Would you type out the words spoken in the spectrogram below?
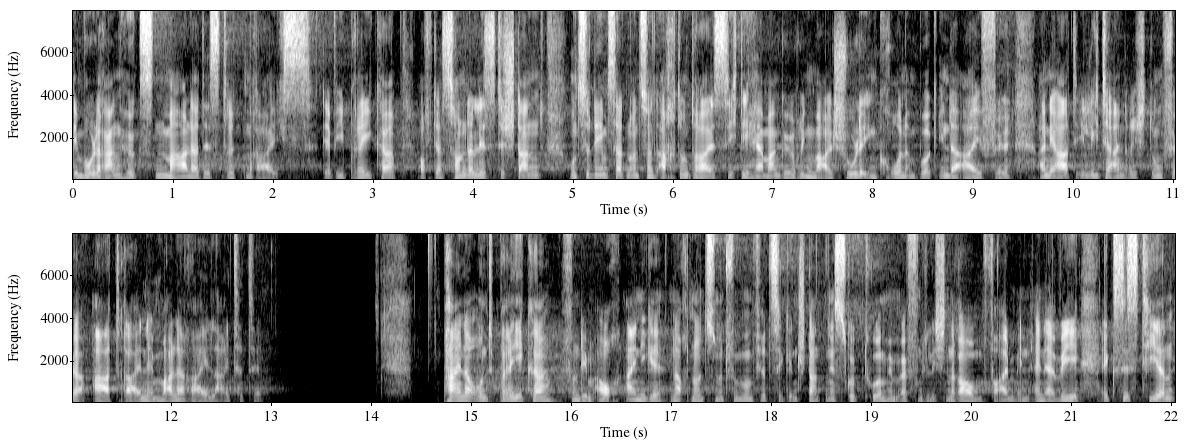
dem wohl ranghöchsten Maler des Dritten Reichs, der wie Breker auf der Sonderliste stand und zudem seit 1938 die Hermann Göring Malschule in Kronenburg in der Eifel, eine Art Eliteeinrichtung für artreine Malerei leitete. Peiner und Breker, von dem auch einige nach 1945 entstandene Skulpturen im öffentlichen Raum, vor allem in NRW, existieren,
